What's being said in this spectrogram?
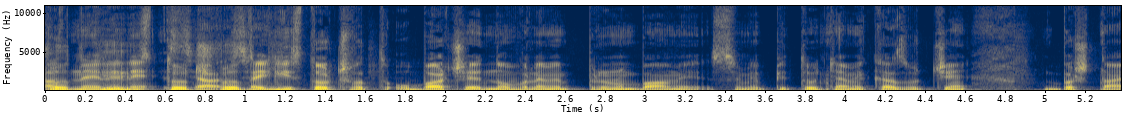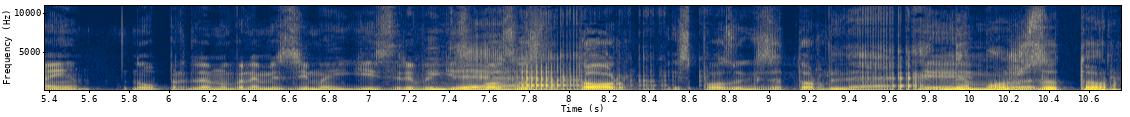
а, не, не, не. Сега, източват сега ги. ги източват. Обаче едно време, примерно баба ми съм я питал, тя ми казва, че баща й на определено време взима и ги изрива и ги Бля. използва за тор. Използва ги за тор. Бле, Е, не може кое? за тор.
